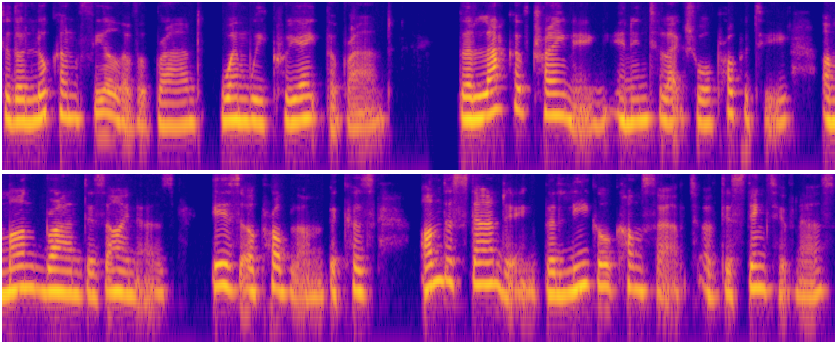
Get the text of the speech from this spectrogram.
to the look and feel of a brand when we create the brand. The lack of training in intellectual property among brand designers is a problem because understanding the legal concept of distinctiveness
